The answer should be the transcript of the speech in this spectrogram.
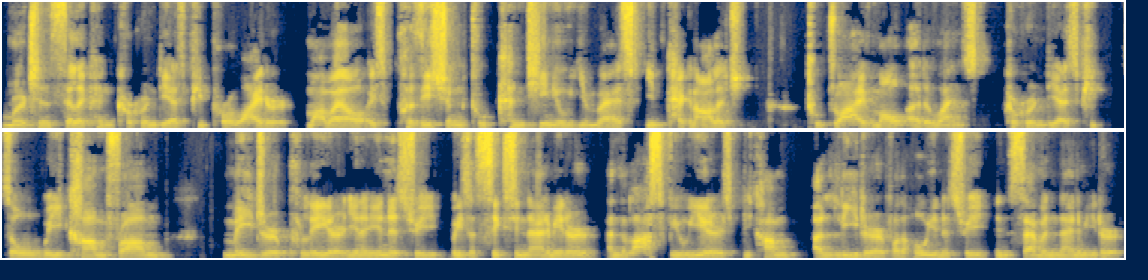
merchant silicon coherent DSP provider, Marvell is positioned to continue invest in technology to drive more advanced coherent DSP. So we come from major player in the industry with a 16 nanometer and the last few years become a leader for the whole industry in seven nanometer.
